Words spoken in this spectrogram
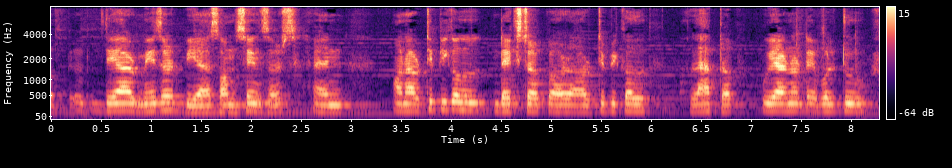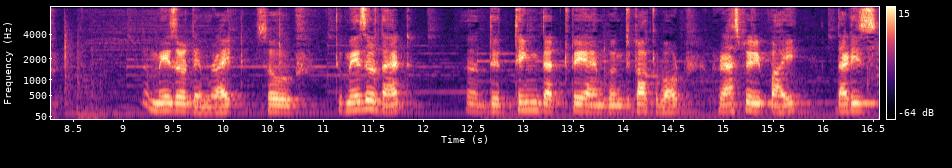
they are measured via some sensors. And on our typical desktop or our typical laptop we are not able to measure them right? So to measure that uh, the thing that today i'm going to talk about raspberry pi that is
